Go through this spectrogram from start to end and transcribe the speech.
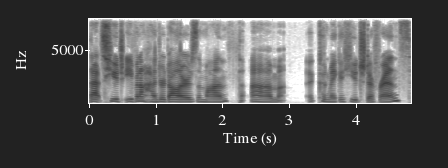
that's huge. Even $100 a month um, it could make a huge difference.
